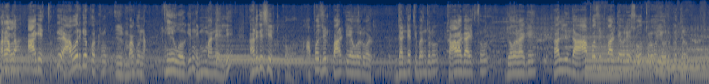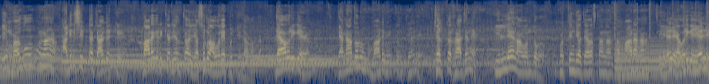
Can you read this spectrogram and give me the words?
ಬರಲ್ಲ. ಆಗಿತ್ತು ಅವರಿಗೆ ಕೊಟ್ಟರು ಈ ಮಗುನ. ನೀವು ಹೋಗಿ ನಿಮ್ಮ ಮನೆಯಲ್ಲಿ ಅಡಗಿಸಿ ಇಟ್ಟು ಅಪೋಸಿಟ್ ಪಾರ್ಟಿಯವರು ದಂಡೆತ್ತಿ ಬಂದರು, ಕಾಳಗಾಯಿತು, ಜೋರಾಗಿ. ಅಲ್ಲಿಂದ ಆಪೋಸಿಟ್ ಪಾರ್ಟಿಯವರೇ ಸೋತರು ಇವರು ಗೆದ್ದರು ಈ ಮಗುನ ಅಡಗಿಸಿಟ್ಟ ಜಾಗಕ್ಕೆ ಬಾಡಗಿರಿ ಕೆರೆ ಅಂತ ಹೆಸರು ಅವರೇ ಕೊಟ್ಟಿದ್ದ ಅವಾಗ. ದೇವರಿಗೆ ಏನಾದರೂ ಒಂದು ಮಾಡಬೇಕಂತೇಳಿ ಚಲ್ಕರ್ ರಾಜನೇ ಇಲ್ಲೇ ನಾವೊಂದು ಮೃತ್ಯುಂಜಯ ದೇವಸ್ಥಾನ ಅಂತ ಮಾಡೋಣ ಅಂತ ಹೇಳಿ ಅವರಿಗೆ ಹೇಳಿ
